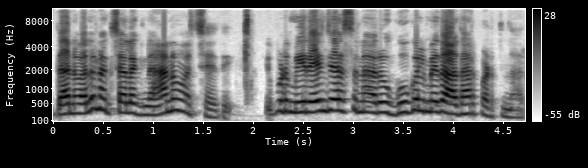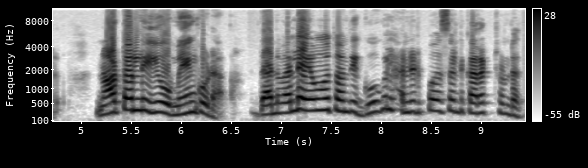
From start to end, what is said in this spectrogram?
దానివల్ల నాకు చాలా జ్ఞానం వచ్చేది. ఇప్పుడు మీరేం చేస్తున్నారు? గూగుల్ మీద ఆధారపడుతున్నారు. నాట్ ఓన్లీ యూ మేము కూడా. దానివల్ల ఏమవుతుంది? గూగుల్ హండ్రెడ్ పర్సెంట్ కరెక్ట్ ఉండదు.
